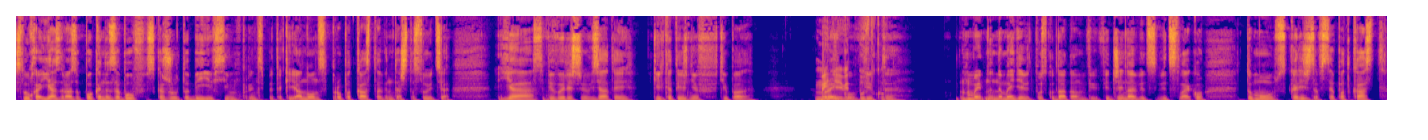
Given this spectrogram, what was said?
Слухай, я зразу, поки не забув, скажу тобі і всім, в принципі, такий анонс про подкаст, він теж стосується. Я собі вирішив взяти кілька тижнів, типа, брейку від. Ну, не медіа відпустку, да, там від Джина, від від Слеку. Тому, скоріш за все, подкаст.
